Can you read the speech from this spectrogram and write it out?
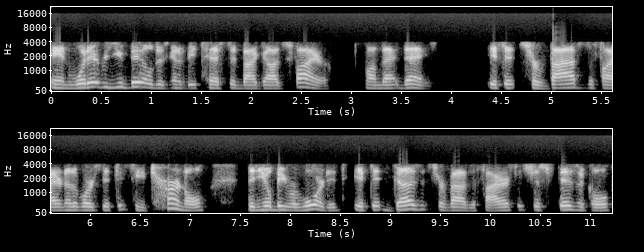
And whatever you build is going to be tested by God's fire on that day. If it survives the fire, in other words, if it's eternal, then you'll be rewarded. If it doesn't survive the fire, if it's just physical,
